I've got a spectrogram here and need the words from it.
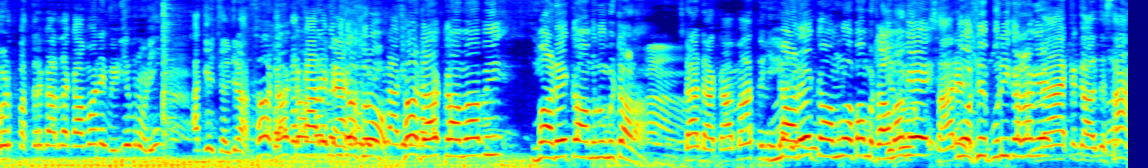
ਹੁਣ ਪੱਤਰਕਾਰ ਦਾ ਕੰਮ ਆ ਨੇ ਵੀਡੀਓ ਬਣਾਉਣੀ। ਅੱਗੇ ਚੱਲ ਜਾਣਾ। ਸਾਡਾ ਕੰਮ ਆ, ਮੇਰੀ ਗੱਲ ਸੁਣੋ। ਸਾਡਾ ਕੰਮ ਆ ਵੀ ਮਾੜੇ ਕੰਮ ਨੂੰ ਮਿਟਾਣਾ ਤੁਹਾਡਾ ਕੰਮ ਆ ਤੁਸੀਂ ਮਾੜੇ ਕੰਮ ਨੂੰ ਆਪਾਂ ਮਿਟਾਵਾਂਗੇ ਕੋਸ਼ਿਸ਼ ਪੂਰੀ ਕਰਾਂਗੇ। ਮੈਂ ਇੱਕ ਗੱਲ ਦੱਸਾਂ।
